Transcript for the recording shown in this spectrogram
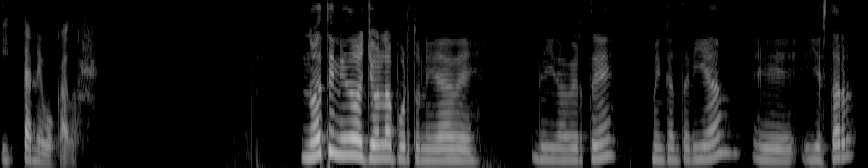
y tan evocador. No he tenido yo la oportunidad de, ir a verte, me encantaría, eh, y estar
